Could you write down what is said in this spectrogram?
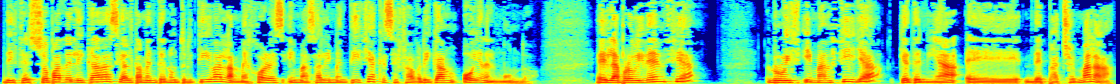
Dice, sopas delicadas y altamente nutritivas, las mejores y más alimenticias que se fabrican hoy en el mundo. En la Providencia, Ruiz y Mancilla, que tenía eh, despacho en Málaga.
